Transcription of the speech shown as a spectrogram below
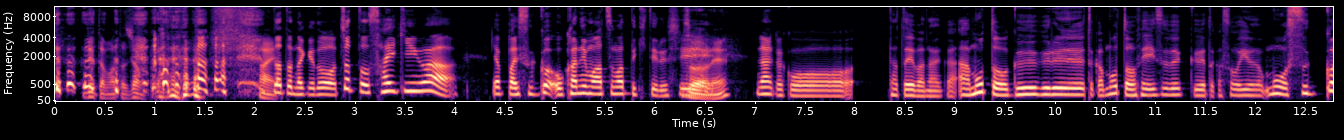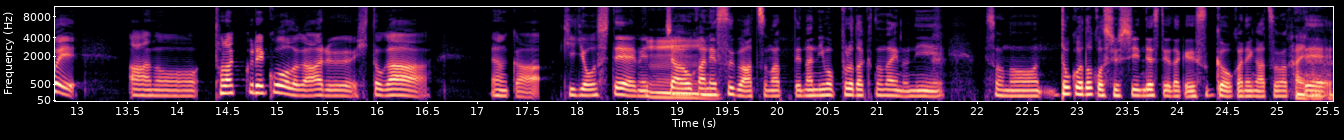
出たまたジャンプ。はい。だったんだけどちょっと最近はやっぱりすっごいお金も集まってきてるしね。なんかこう例えばなんかあ元 Google とか元 Facebook とかそういうのもうすっごいあのトラックレコードがある人がなんか起業してめっちゃお金すぐ集まって何もプロダクトないのにそのどこどこ出身ですっていうだけですっごいお金が集まって、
